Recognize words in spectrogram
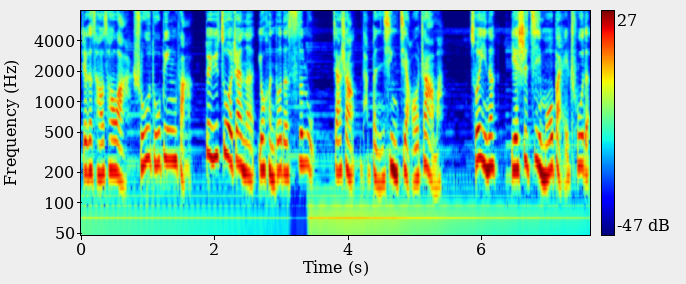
这个曹操啊，熟读兵法，对于作战呢有很多的思路，加上他本性狡诈嘛，所以呢也是计谋百出的。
